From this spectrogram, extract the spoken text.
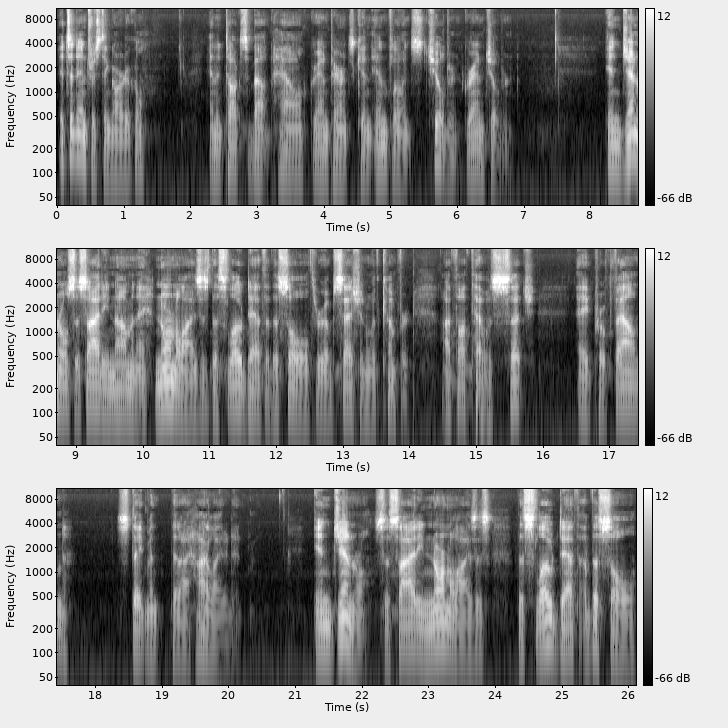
It's an interesting article, and it talks about how grandparents can influence children, grandchildren. In general, society normalizes the slow death of the soul through obsession with comfort. I thought that was such a profound statement that I highlighted it. In general, society normalizes the slow death of the soul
